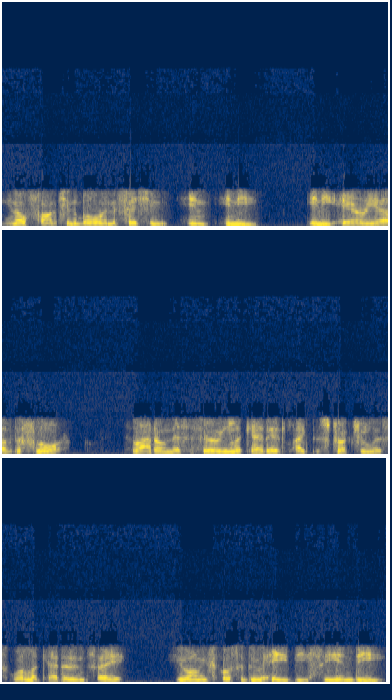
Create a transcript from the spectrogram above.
you know, functionable and efficient in any any area of the floor. So I don't necessarily look at it like the structuralists will look at it and say you're only supposed to do A, B, C, and D.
